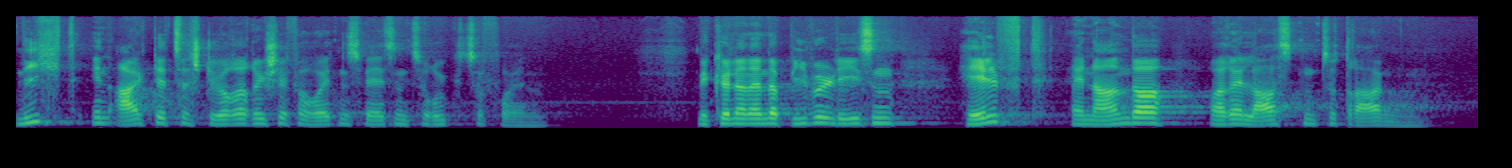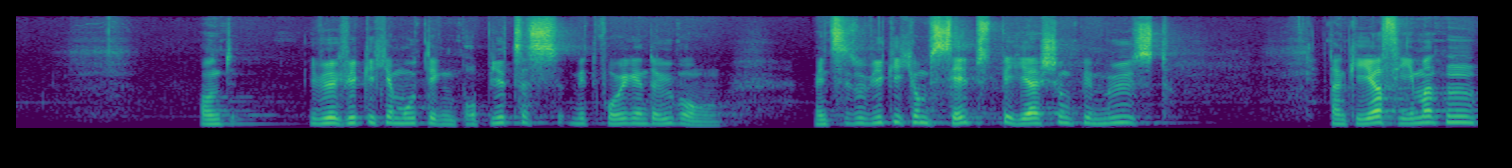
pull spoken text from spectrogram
nicht in alte zerstörerische Verhaltensweisen zurückzufallen. Wir können in der Bibel lesen, helft einander, eure Lasten zu tragen. Und ich will euch wirklich ermutigen, probiert es mit folgender Übung. Wenn du wirklich um Selbstbeherrschung bemühst, dann geh auf jemanden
